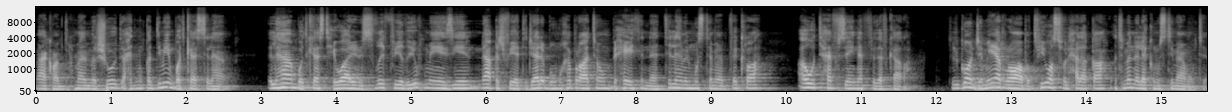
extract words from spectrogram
معكم عبد الرحمن المرشود أحد مقدمين بودكاست إلهام. إلهام بودكاست حواري نستضيف فيه ضيوف مميزين ناقش فيها تجاربهم وخبراتهم بحيث أنها تلهم المستمع بفكرة أو تحفزه ينفذ أفكاره. تلقون جميع الروابط في وصف الحلقة. وأتمنى لكم استماع ممتع.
